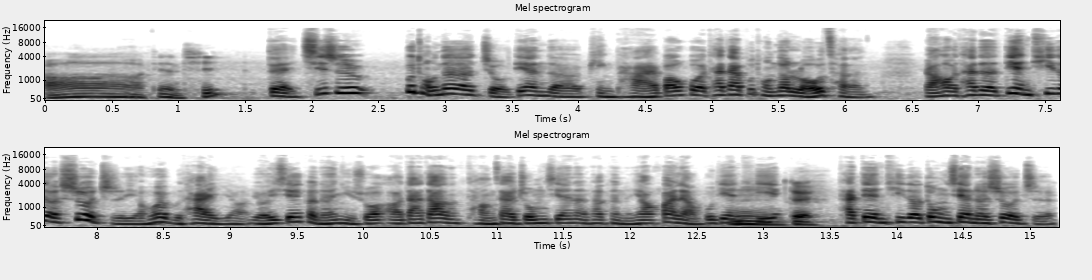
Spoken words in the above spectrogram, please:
啊，电梯。对，其实不同的酒店的品牌，包括它在不同的楼层。然后它的电梯的设置也会不太一样，有一些可能你说啊，大家躺在中间呢，它可能要换两部电梯，对，它电梯的动线的设置，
